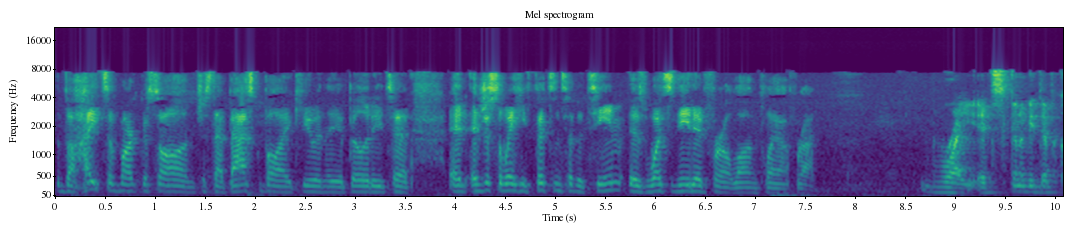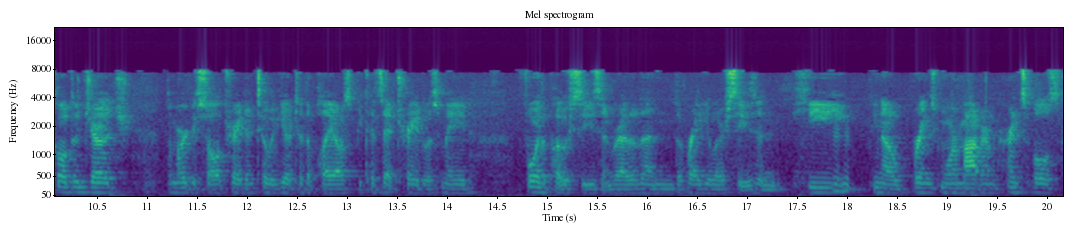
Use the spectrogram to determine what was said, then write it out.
the heights of Marc Gasol and just that basketball IQ and the ability to and, and just the way he fits into the team is what's needed for a long playoff run. Right. It's going to be difficult to judge the Marc Gasol trade until we go to the playoffs because that trade was made for the postseason rather than the regular season. He, mm-hmm. you know, brings more modern principles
